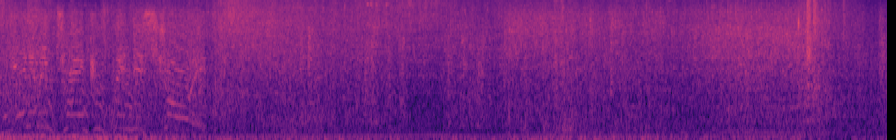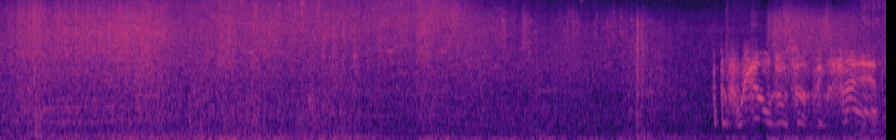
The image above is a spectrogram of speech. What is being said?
The enemy tank has been destroyed. If we don't do something fast,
